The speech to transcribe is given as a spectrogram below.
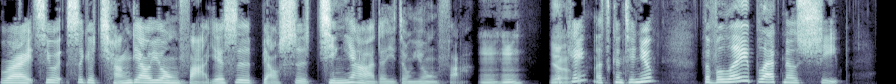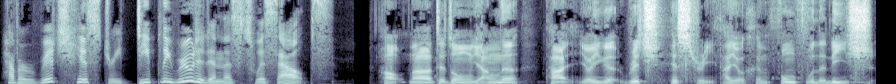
，Right，因为是个强调用法，也是表示惊讶的一种用法。嗯哼，yeah，Okay, let's continue. The Valais black-nosed sheep have a rich history deeply rooted in the Swiss Alps. 好，那这种羊呢，它有一个 rich history，它有很丰富的历史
